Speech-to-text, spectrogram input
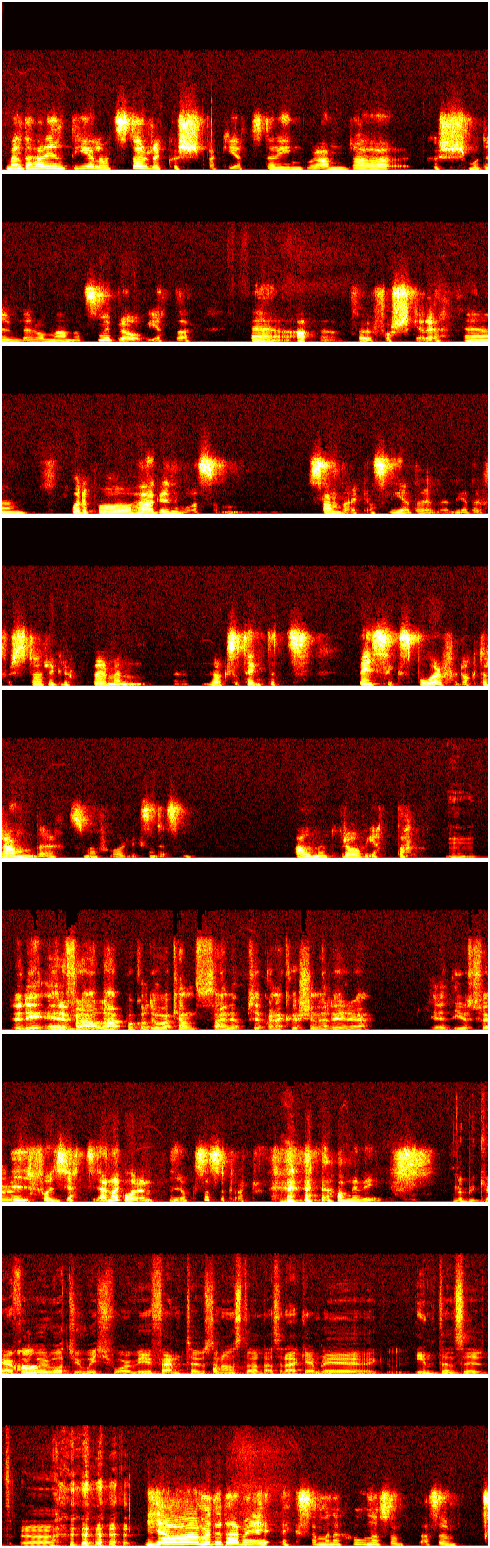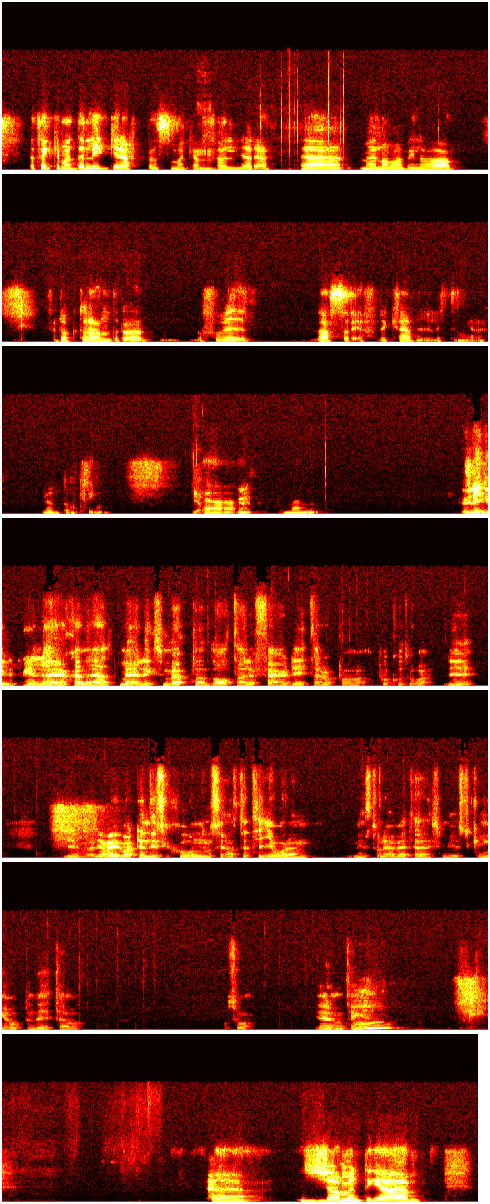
Men det här är en del av ett större kurspaket där det ingår andra kursmoduler om annat som är bra att veta för forskare. Både på högre nivå som samverkansledare eller ledare för större grupper men jag har också tänkt ett basic-spår för doktorander så man får liksom det som allmänt bra att veta. Mm. Är, det, är det för alla på KTH kan signa upp sig på den här kursen eller är det, är det just för... Ni får jättegärna gå den ni också såklart. Mm. Om ni vill. Be careful ja. with what you wish for. Vi är 5000 anställda så det här kan bli intensivt. ja, men det där med examination och sånt. Alltså, jag tänker att den ligger öppen så man kan mm. följa det. Eh, men om man vill ha för doktorander då, då, får vi lösa det för det kräver ju lite mer runt omkring. Ja. Eh, men hur ligger det till eh, generellt med liksom öppna data eller fair data då på, på KTH? Det, det, det, har ju varit en diskussion de senaste tio åren, åtminstone vet jag, liksom just kring open data och, och så. Är det någonting? Mm. Eh, ja, men det,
